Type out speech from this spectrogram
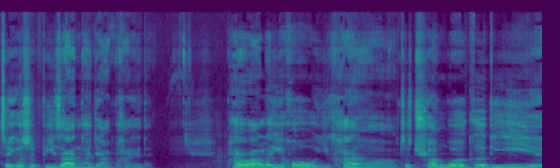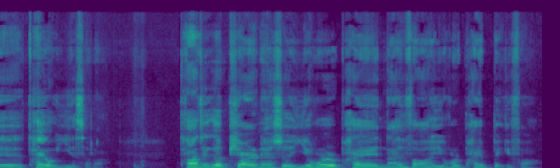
这个是 B 站他家拍的，拍完了以后一看啊，这全国各地太有意思了。他这个片儿呢，是一会儿拍南方，一会儿拍北方。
